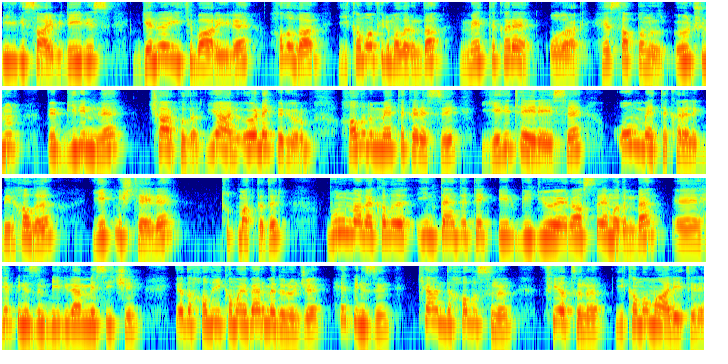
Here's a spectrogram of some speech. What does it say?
bilgi sahibi değiliz. Genel itibariyle halılar yıkama firmalarında metrekare olarak hesaplanır, ölçülür ve birimle çarpılır. Yani örnek veriyorum. Halının metrekaresi 7 TL ise 10 metrekarelik bir halı 70 TL tutmaktadır. Bununla alakalı internette pek bir videoya rastlayamadım ben. Ee, hepinizin bilgilenmesi için ya da halı yıkamaya vermeden önce hepinizin kendi halısının fiyatını, yıkama maliyetini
